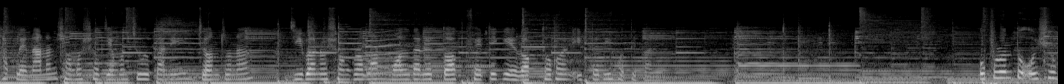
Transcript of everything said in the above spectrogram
থাকলে নানান সমস্যা যেমন চুলকানি, যন্ত্রণা জীবাণু সংক্রমণ, মলদ্বারের ত্বক ফেটে গিয়ে রক্তক্ষরণ ইত্যাদি হতে পারে। উপরন্তু ওইসব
